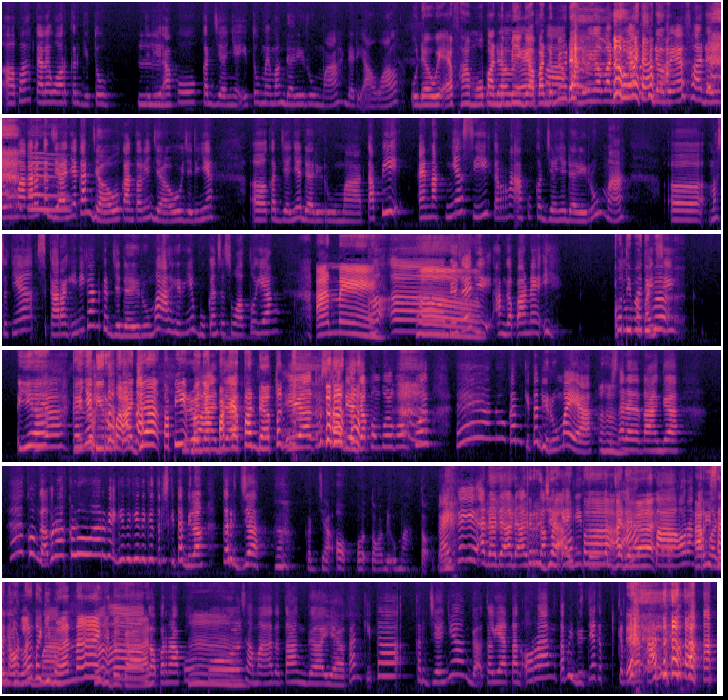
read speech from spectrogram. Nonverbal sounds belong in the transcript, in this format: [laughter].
apa teleworker gitu. Jadi Hmm. aku kerjanya itu memang dari rumah dari awal. Udah WFH mau pandemi nggak pandemi udah pandemi nggak pandemi [laughs] aku sudah WFH dari rumah karena kerjaannya kan jauh, kantornya jauh. Jadinya eh, kerjanya dari rumah. Tapi enaknya sih karena aku kerjanya dari rumah eh, maksudnya sekarang ini kan kerja dari rumah akhirnya bukan sesuatu yang aneh. eh, eh, Hah. biasanya dianggap aneh. Ih, Kok tiba-tiba? Iya, Iya, kayaknya di rumah aja [laughs] tapi rumah banyak aja. paketan datang. Iya, terus kalau diajak [laughs] kumpul-kumpul, eh anu kan kita di rumah ya. Uh-huh. Terus ada tetangga, ah kok nggak pernah keluar kayak gitu-gitu gitu. Terus kita bilang kerja, Hah, kerja opo toh di rumah toh. Kayak kayak ada ada ada Kerja ungkapan kayak apa? gitu. Kerja Ada apa? Orang arisan ada online atau gimana gitu Heeh, kan. nggak pernah kumpul Hmm. sama tetangga ya kan kita kerjanya nggak kelihatan orang tapi duitnya ke- kelihatan. [laughs]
